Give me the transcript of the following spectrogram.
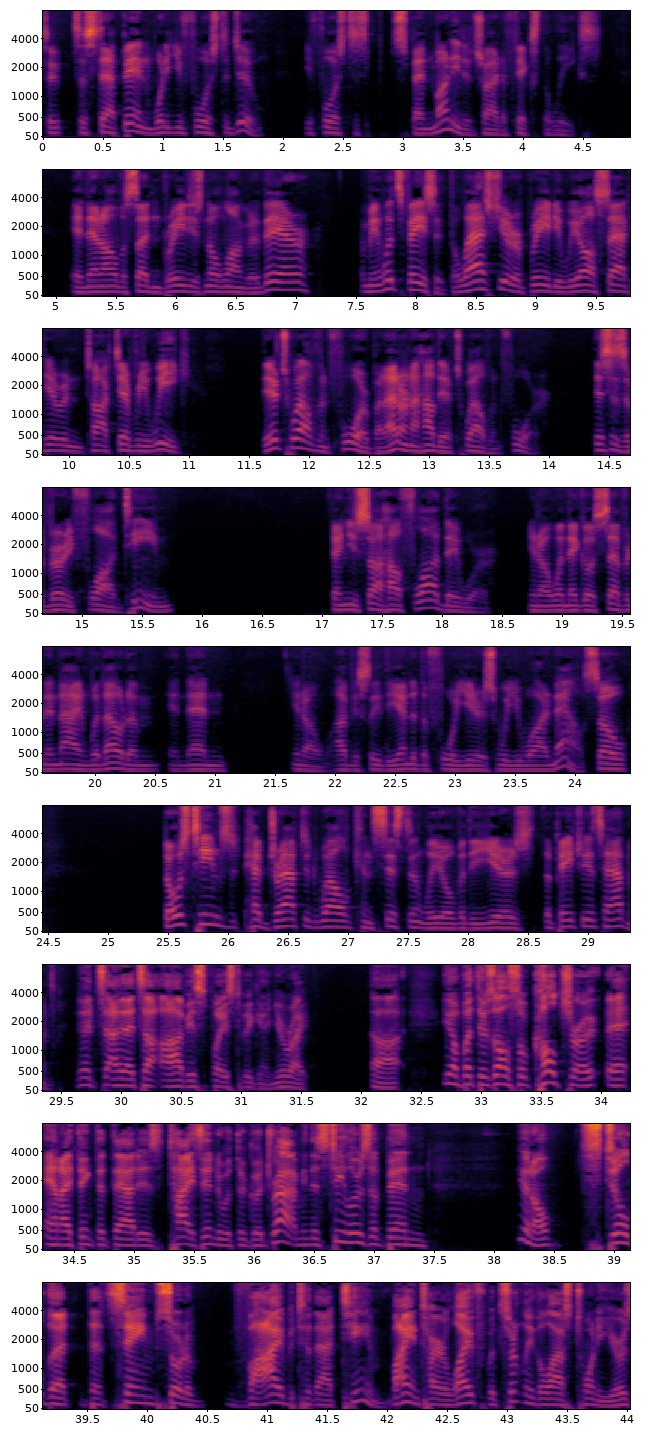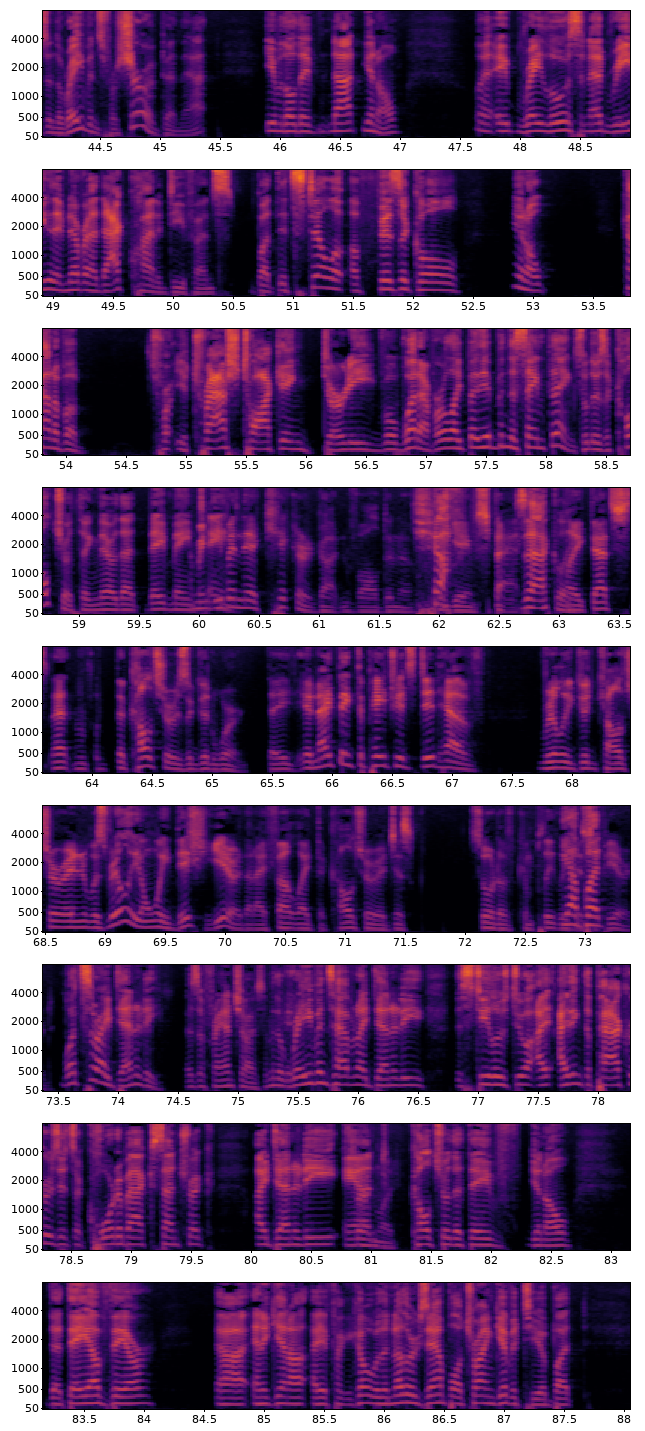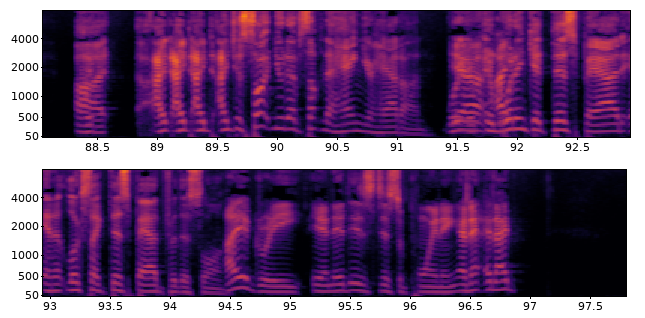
to to, step in, what are you forced to do? You're forced to spend money to try to fix the leaks. And then all of a sudden Brady's no longer there. I mean, let's face it. The last year of Brady, we all sat here and talked every week. They're 12 and 4, but I don't know how they're 12 and 4 this is a very flawed team, then you saw how flawed they were. You know, when they go seven and nine without him, and then, you know, obviously the end of the four years where you are now. So those teams have drafted well consistently over the years. The Patriots haven't. It's uh, that's an obvious place to begin. You're right. Uh, you know, but there's also culture, and I think that that is ties into with the good draft. I mean, the Steelers have been, you know, still that that same sort of vibe to that team my entire life, but certainly the last 20 years, and the Ravens for sure have been that, even though they've not, you know, eh, Ray Lewis and Ed Reed, they've never had that kind of defense, but it's still a, a physical, you know, kind of a tr- you trash talking, dirty, well, whatever. Like, but they've been the same thing. So there's a culture thing there that they've maintained. I mean, even their kicker got involved in a Yeah, game spat. exactly. Like that's that. The culture is a good word. They and I think the Patriots did have really good culture, and it was really only this year that I felt like the culture had just sort of completely yeah, but disappeared. what's their identity as a franchise? I mean, the Ravens have an identity. The Steelers do. I, I think the Packers, it's a quarterback centric identity and Certainly. culture that they've, you know, that they have there. Uh, and again, I, if I could go with another example, I'll try and give it to you. But uh, I, I, I, I just thought you'd have something to hang your hat on. Where Yeah, it, it I- wouldn't get this bad, and it looks like this bad for this long. I agree, and it is disappointing. And and I,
